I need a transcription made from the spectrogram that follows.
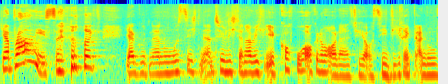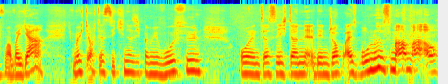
Ja, Brownies. Und, ja gut, dann musste ich natürlich, dann habe ich ihr Kochbuch auch genommen, oder natürlich auch sie direkt angerufen. Aber ja, ich möchte auch, dass die Kinder sich bei mir wohlfühlen und dass ich dann den Job als Bonusmama auch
